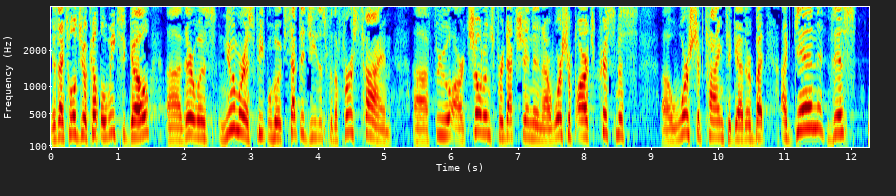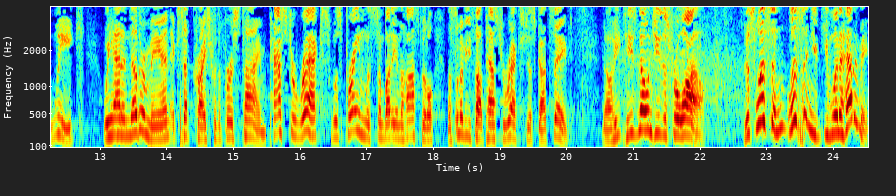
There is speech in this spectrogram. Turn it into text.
As I told you a couple of weeks ago, uh, there was numerous people who accepted Jesus for the first time uh, through our children's production and our worship arch Christmas uh, worship time together. But again this week, we had another man accept Christ for the first time. Pastor Rex was praying with somebody in the hospital. Now, some of you thought Pastor Rex just got saved. No, he, he's known Jesus for a while. Just listen, listen, you, you went ahead of me.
